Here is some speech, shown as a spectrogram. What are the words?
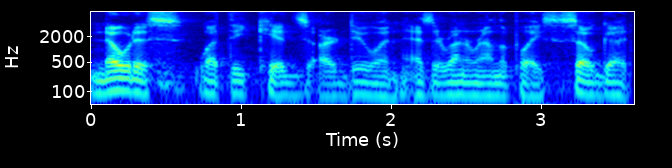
notice what the kids are doing as they run around the place. So good.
